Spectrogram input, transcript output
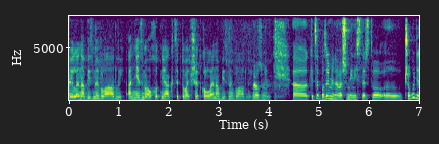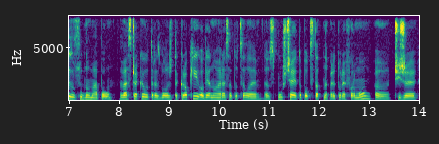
hej, len aby sme vládli. A nie sme ochotní akceptovať všetko, len aby sme vládli. Rozumiem. Keď sa pozrieme na vaše ministerstvo, e, čo bude so súdnou mapou? Vás čakajú teraz dôležité kroky, od januára sa to celé e, spúšťa, je to podstatné pre tú reformu. E, čiže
